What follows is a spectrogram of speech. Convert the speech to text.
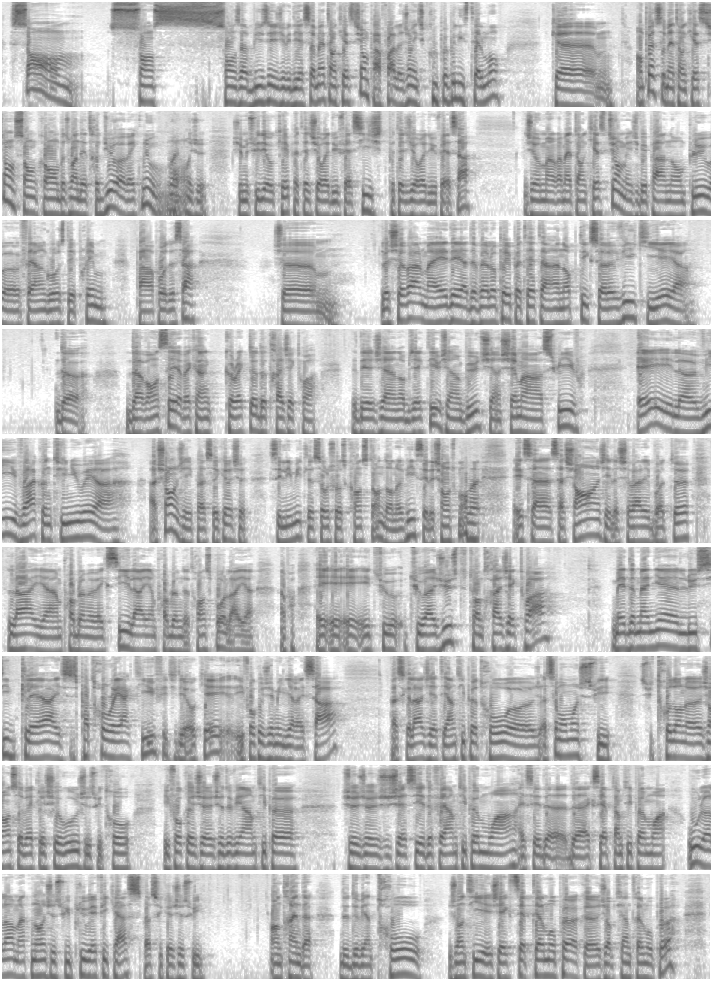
sans, sans, sans abuser, je veux dire, se mettre en question. Parfois, les gens, ils se culpabilisent tellement que euh, on peut se mettre en question sans qu'on ait besoin d'être dur avec nous. je, je, me suis dit, OK, peut-être j'aurais dû faire ci, peut-être j'aurais dû faire ça. Je vais me remettre en question, mais je ne vais pas non plus euh, faire une grosse déprime par rapport à ça. Je, le cheval m'a aidé à développer peut-être un optique sur la vie qui est euh, de d'avancer avec un correcteur de trajectoire. J'ai un objectif, j'ai un but, j'ai un schéma à suivre et la vie va continuer à, à changer parce que c'est limite la seule chose constante dans la vie, c'est le changement. Et ça, ça, change et le cheval est boiteux. Là, il y a un problème avec ci, là, il y a un problème de transport, là, il y a un et, et, et, tu, tu ajustes ton trajectoire, mais de manière lucide, claire, et pas trop réactif. Et tu dis, OK, il faut que j'améliore ça. Parce que là, j'ai été un petit peu trop. Euh, à ce moment, je suis, je suis trop dans l'urgence avec le chevaux. Je suis trop il faut que je, je devienne un petit peu. J'ai je, essayé de faire un petit peu moins, essayer d'accepter de, un petit peu moins. Ouh là là, maintenant je suis plus efficace parce que je suis en train de, de devenir trop gentil et j'accepte tellement peur que j'obtiens tellement peur.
